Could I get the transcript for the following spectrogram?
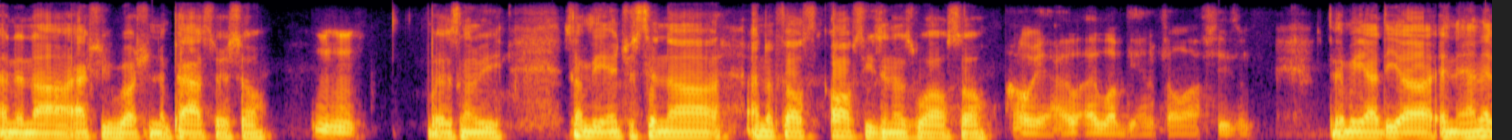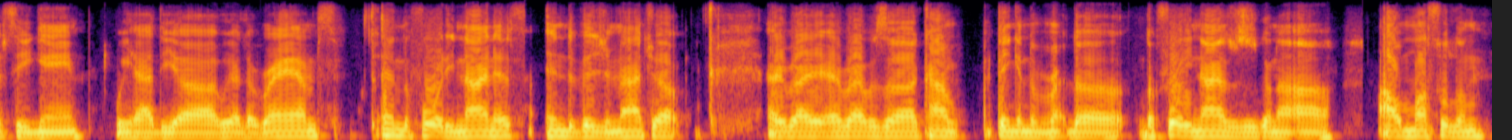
and then uh, actually rushing the passer. So, hmm but it's going to be it's to be interesting uh, NFL offseason as well. So Oh yeah, I, I love the NFL offseason. then we had the uh, in the NFC game, we had the uh, we had the Rams and the 49ers in division matchup. Everybody everybody was uh, kind of thinking the the the 49ers was going to uh, outmuscle them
